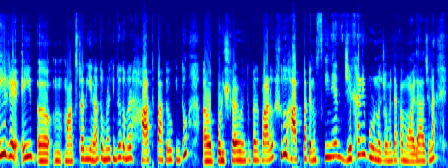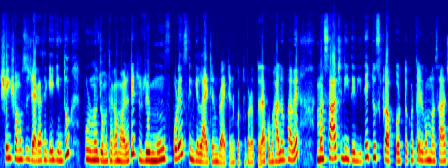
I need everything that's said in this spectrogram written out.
এই এই মাস্কটা দিয়ে না তোমরা কিন্তু তোমাদের হাত পাকেও কিন্তু পরিষ্কার হতে পারো শুধু হাত পা কেন স্কিনের যেখানে পুরনো জমে থাকা ময়লা আছে না, সেই সমস্ত জায়গা থেকে কিন্তু পুরনো জমে থাকা ময়লাকে রিমুভ করে স্কিনকে লাইট অ্যান্ড ব্রাইটেন করতে পারো। তো দেখো, ভালোভাবে মাসাজ দিতে দিতে, একটু স্ক্রাব করতে করতে এরকম মাসাজ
